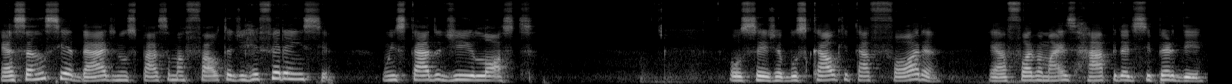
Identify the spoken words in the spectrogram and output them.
Essa ansiedade nos passa uma falta de referência, um estado de lost. Ou seja, buscar o que está fora é a forma mais rápida de se perder.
